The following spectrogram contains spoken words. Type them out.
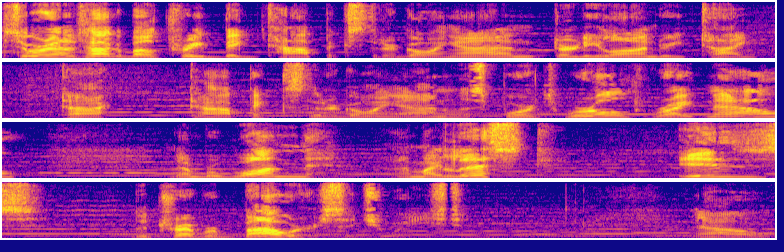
so we're going to talk about three big topics that are going on, dirty laundry type talk topics that are going on in the sports world right now. Number one on my list is the Trevor Bauer situation. Now,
